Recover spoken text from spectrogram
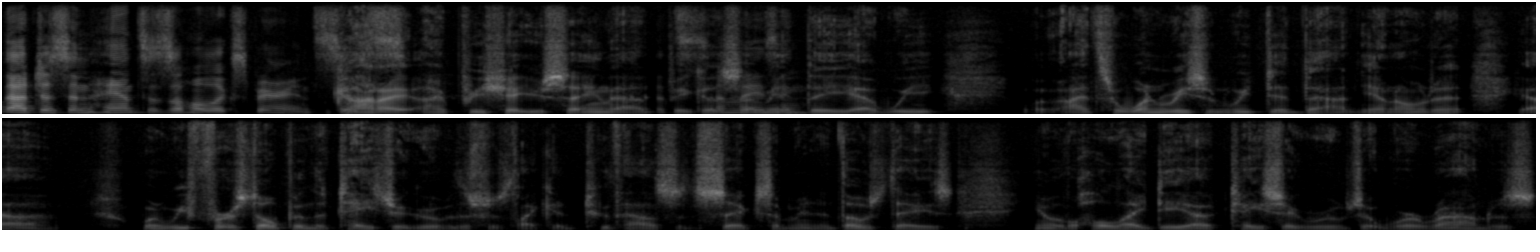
that just enhances the whole experience. God, I, I, appreciate you saying that because amazing. I mean the uh, we that's one reason we did that. You know to. Uh, when we first opened the tasting room, this was like in 2006. I mean, in those days, you know, the whole idea of tasting rooms that were around was,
